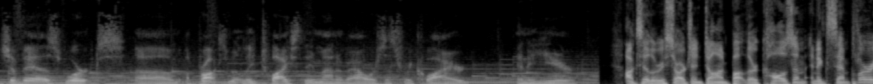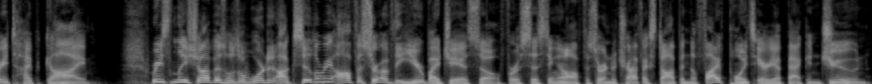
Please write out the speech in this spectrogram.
Chavez works um, approximately twice the amount of hours that's required in a year. Auxiliary Sergeant Don Butler calls him an exemplary type guy. Recently, Chavez was awarded Auxiliary Officer of the Year by JSO for assisting an officer in a traffic stop in the Five Points area back in June.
